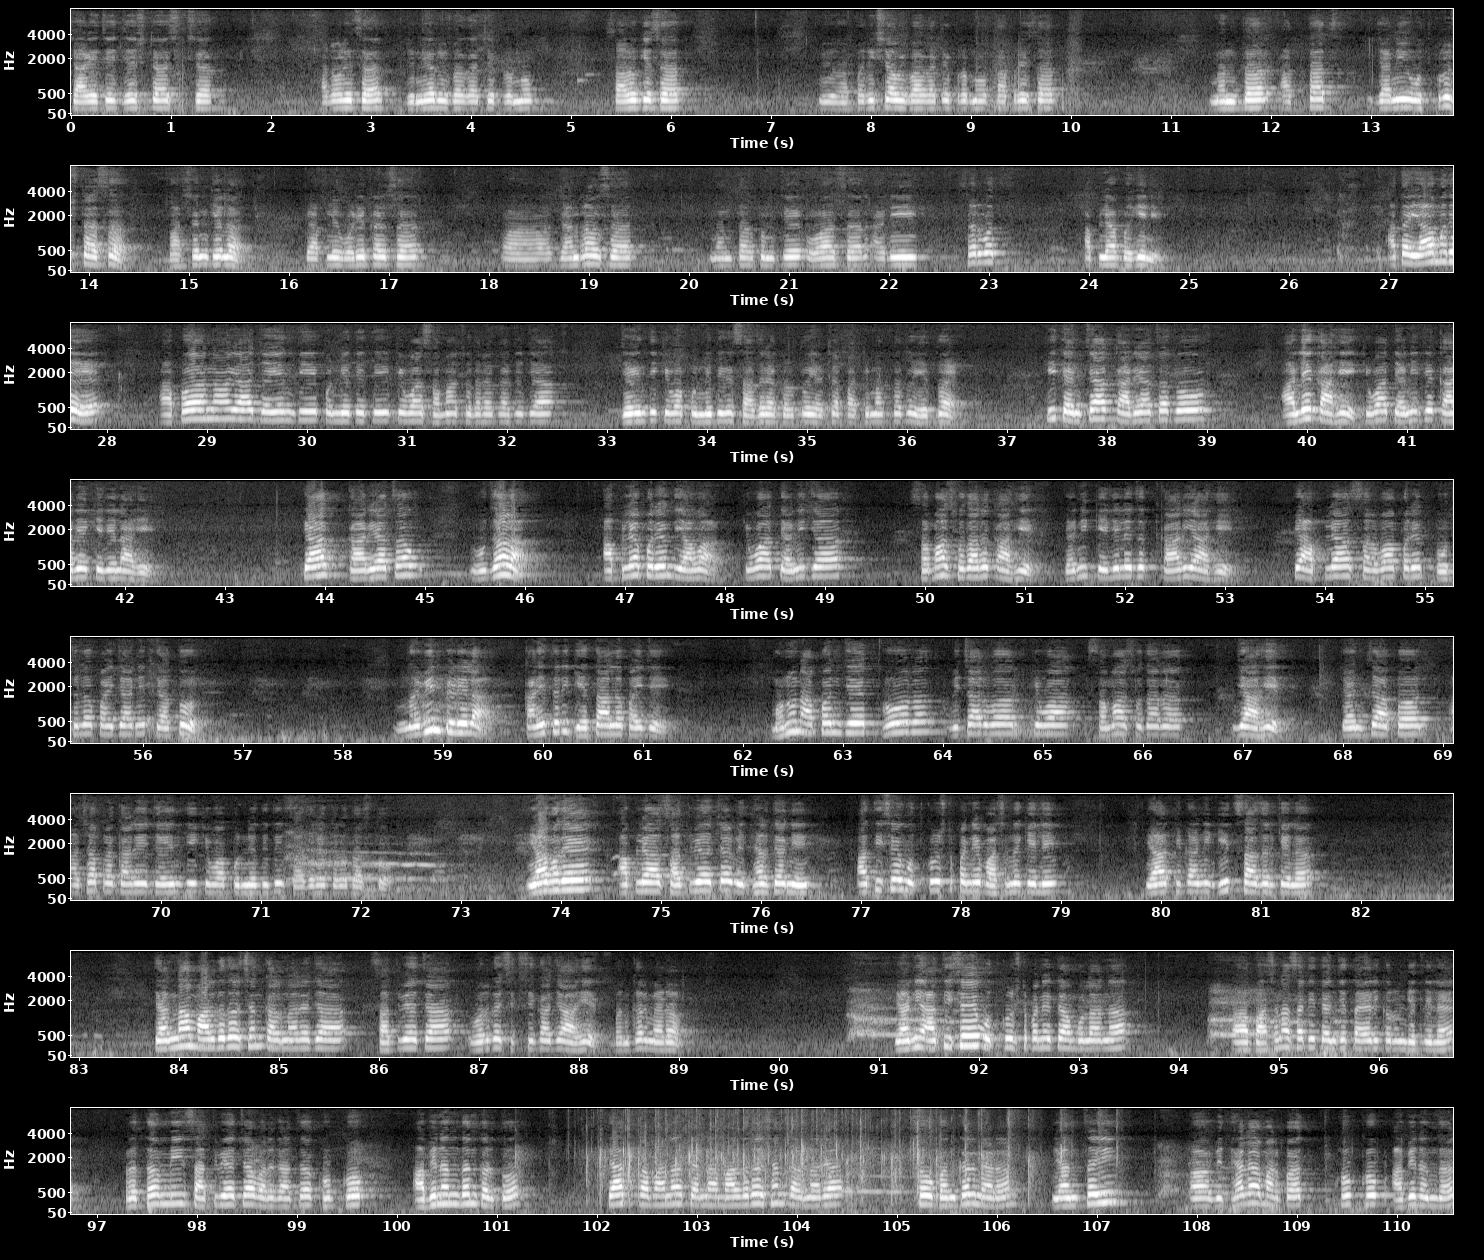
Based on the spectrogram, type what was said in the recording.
शाळेचे ज्येष्ठ शिक्षक हरोळे सर ज्युनियर विभागाचे प्रमुख साळुके सर परीक्षा विभागाचे प्रमुख कापरे सर. नंतर आत्ताच ज्यांनी उत्कृष्ट असं भाषण केलं ते आपले वडेकर सर जानराव सर नंतर तुमचे ओवा सर आणि सर्वच आपल्या भगिनी. आता यामध्ये आपण या जयंती पुण्यतिथी किंवा समाज सुधारकाच्या ज्या जयंती किंवा पुण्यतिथी साजऱ्या करतो याच्या पाठीमागचा जो हेतू आहे की त्यांच्या कार्याचा जो आलेख आहे किंवा त्यांनी जे कार्य केलेलं आहे त्या कार्याचा उजाळा आपल्यापर्यंत यावा किंवा त्यांनी ज्या समाज सुधारक आहेत त्यांनी केलेलं जे कार्य आहे ते आपल्या सर्वापर्यंत पोचलं पाहिजे आणि त्यातून नवीन पिढीला काहीतरी घेता आलं पाहिजे. म्हणून आपण जे थोर विचारवर किंवा समाजसुधारक जे आहेत त्यांच्या आपण अशा प्रकारे जयंती किंवा पुण्यतिथी साजरे करत असतो. यामध्ये आपल्या सातव्याच्या विद्यार्थ्यांनी अतिशय उत्कृष्टपणे भाषणं केली. या ठिकाणी गीत सादर केलं. त्यांना मार्गदर्शन करणाऱ्या ज्या सातव्याच्या वर्ग शिक्षिका ज्या आहेत बनकर मॅडम यांनी अतिशय उत्कृष्टपणे त्या मुलांना भाषणासाठी त्यांची तयारी करून घेतलेली आहे. प्रथम मी सातव्याच्या वर्गाचं खूप खूप अभिनंदन करतो. त्याचप्रमाणे त्यांना मार्गदर्शन करणाऱ्या सौ बनकर मॅडम यांचंही विद्यालयामार्फत खूप खूप अभिनंदन.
